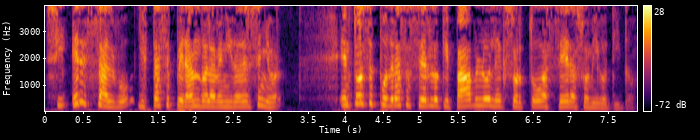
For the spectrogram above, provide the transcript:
si eres salvo y estás esperando a la venida del Señor, entonces podrás hacer lo que Pablo le exhortó a hacer a su amigo Tito.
